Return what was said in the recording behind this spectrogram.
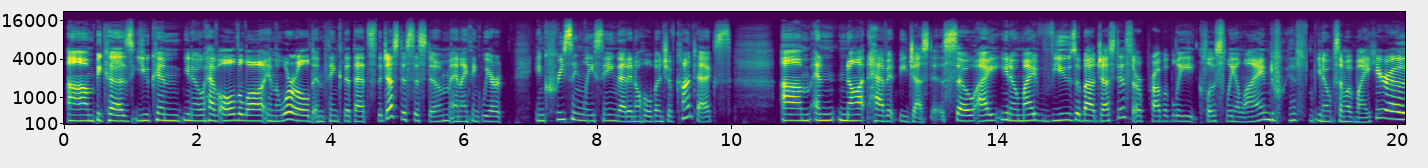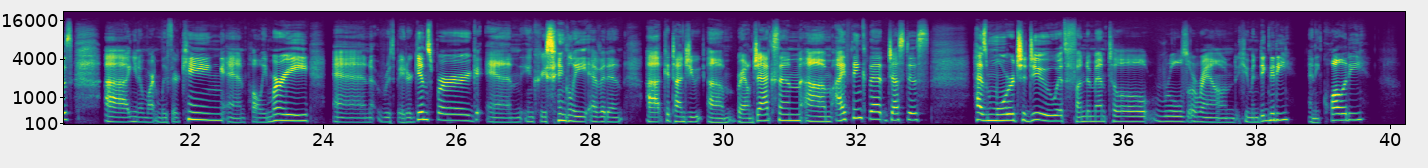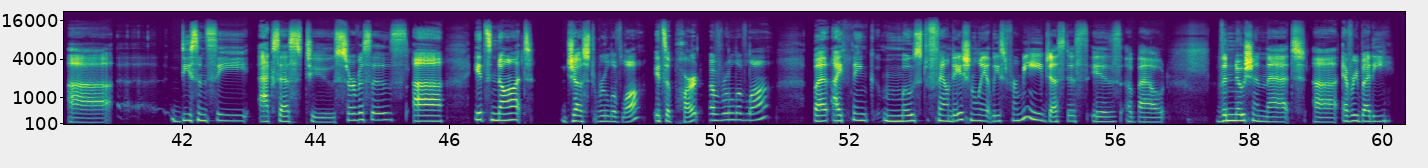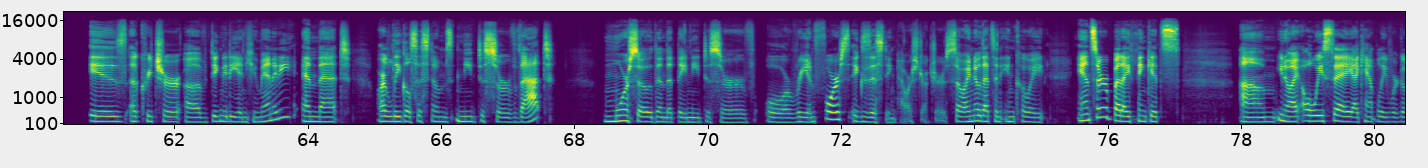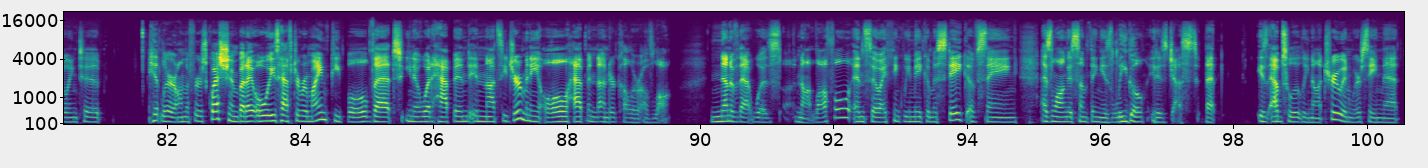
um, because you can, you know, have all the law in the world and think that that's the justice system. And I think we are increasingly seeing that in a whole bunch of contexts um, and not have it be justice. So I, you know, my views about justice are probably closely aligned with, you know, some of my heroes, uh, you know, Martin Luther King and Pauli Murray and Ruth Bader Ginsburg and increasingly evident uh, um, Brown Jackson. Um, I think that justice has more to do with fundamental rules around human dignity and equality uh, decency, access to services. Uh, it's not just rule of law, it's a part of rule of law. But I think most foundationally, at least for me, justice is about the notion that uh, everybody is a creature of dignity and humanity, and that our legal systems need to serve that more so than that they need to serve or reinforce existing power structures. So I know that's an inchoate answer, but I think it's, um, you know, I always say I can't believe we're going to Hitler on the first question, but I always have to remind people that, you know, what happened in Nazi Germany all happened under color of law. None of that was uh, not lawful. And so I think we make a mistake of saying, as long as something is legal, it is just. That is absolutely not true. And we're seeing that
